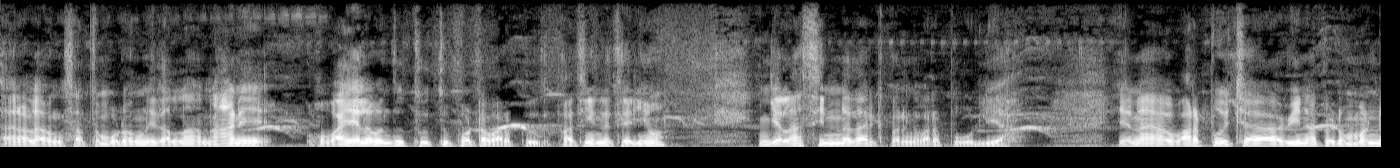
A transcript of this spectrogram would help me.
அதனால் அவங்க சத்தம் போடுவாங்கன்னு இதெல்லாம் நானே வயலை வந்து துத்து போட்ட வரப்பு. இது பார்த்திங்கன்னா தெரியும். இங்கெல்லாம் சின்னதாக இருக்குது பாருங்கள் வரப்பு ஒல்லியாக ஏன்னா வரப்பு வச்சா வீணாக போயிடும். மண்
